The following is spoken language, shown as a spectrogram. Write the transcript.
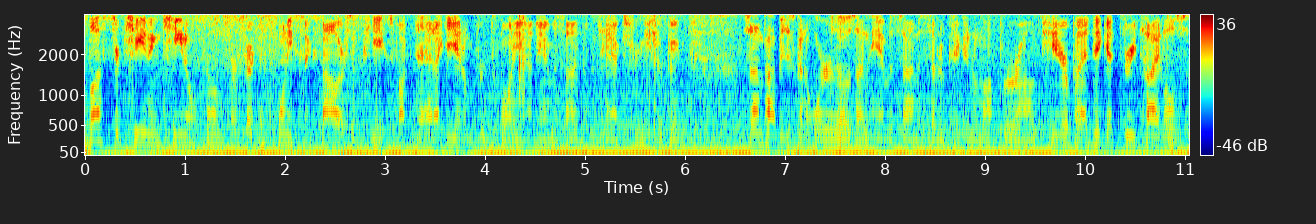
Buster Keaton Kino films for freaking $26 a piece. Fuck that. I can get them for 20 on Amazon, no tax-free shipping. So I'm probably just gonna order those on Amazon instead of picking them up around here. But I did get three titles.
